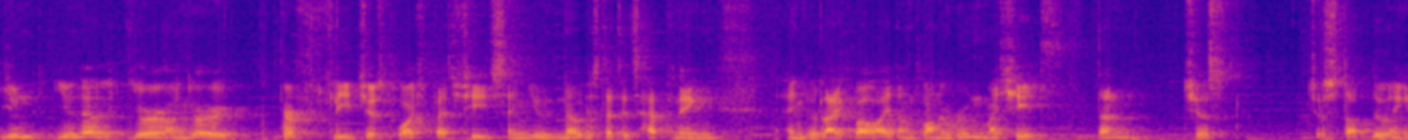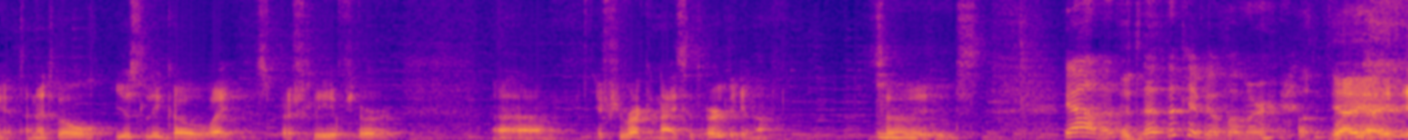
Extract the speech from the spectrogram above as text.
you you know you're on your perfectly just washed bed sheets and you notice that it's happening, and you're like, well, I don't want to ruin my sheets. Then just just stop doing it, and it will usually go away. Especially if you're um, if you recognize it early enough. So it's Yeah, that, It- that, that can be a bummer. yeah, yeah. It,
